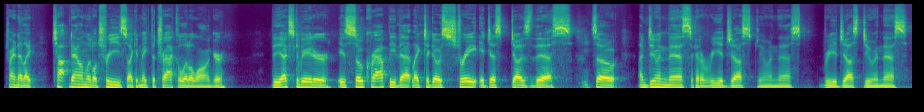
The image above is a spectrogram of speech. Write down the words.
trying to like chop down little trees so I can make the track a little longer. The excavator is so crappy that like to go straight, it just does this. So I'm doing this. I got to readjust, doing this, readjust, doing this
